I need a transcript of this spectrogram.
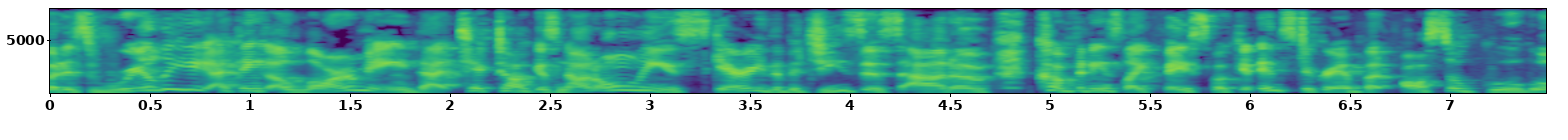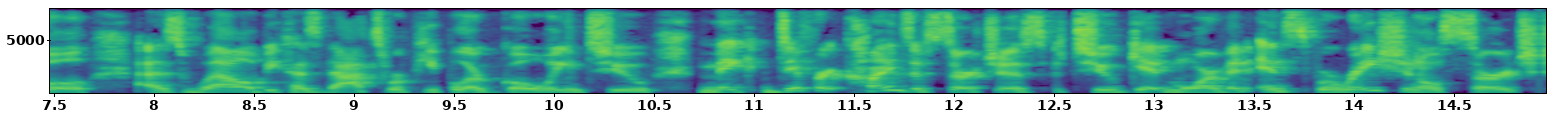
But it's really, I think, alarming that TikTok is not only scaring the bejesus out of companies like Facebook and Instagram, but also Google as well, because that's where people are going to make different kinds of searches to get more of an inspirational search,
